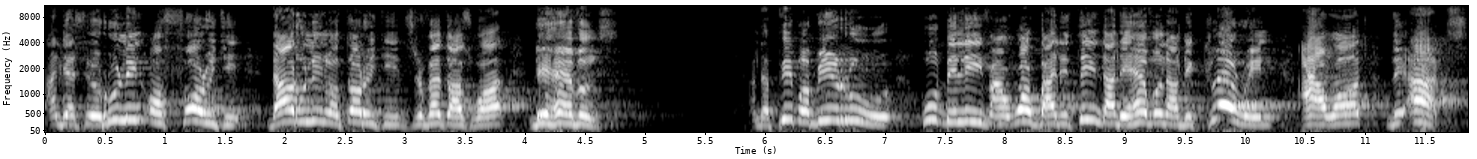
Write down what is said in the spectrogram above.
and there's a ruling authority, that ruling authority is referred to as what? The heavens. And the people being ruled who believe and walk by the thing that the heavens are declaring are what? The earth.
